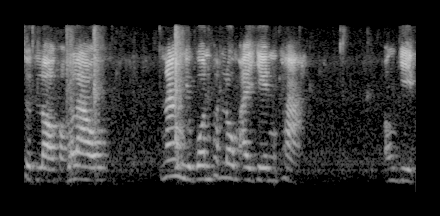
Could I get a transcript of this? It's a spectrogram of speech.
สุดหล่อของเรา นั่งอยู่บนพัดลมไอเย็นค่ะลองหยิบ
